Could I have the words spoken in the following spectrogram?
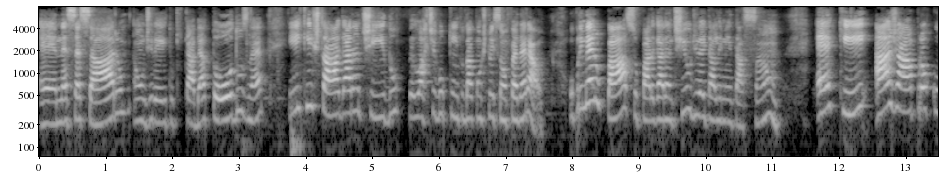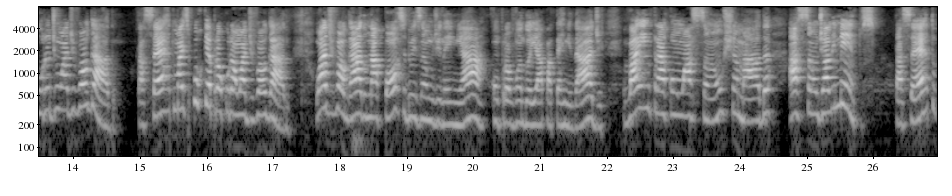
é, necessário, é um direito que cabe a todos, né? E que está garantido pelo artigo 5 da Constituição Federal. O primeiro passo para garantir o direito à alimentação é que haja a procura de um advogado tá certo? Mas por que procurar um advogado? O advogado, na posse do exame de DNA, comprovando aí a paternidade, vai entrar com uma ação chamada ação de alimentos, tá certo?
